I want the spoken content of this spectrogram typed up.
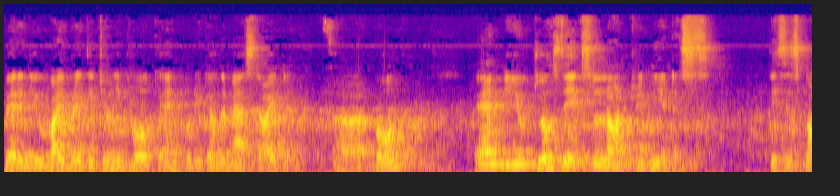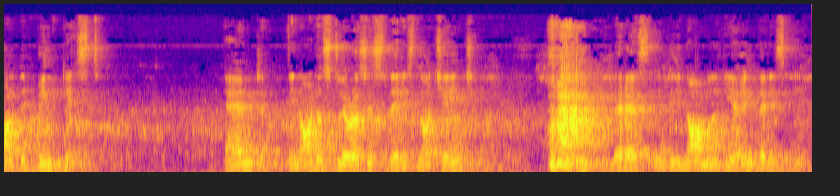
wherein you vibrate the tuning fork and put it on the mastoid uh, bone, and you close the external auditory meatus. This is called the Bing test. And in otosclerosis, there is no change, whereas in the normal hearing, there is a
